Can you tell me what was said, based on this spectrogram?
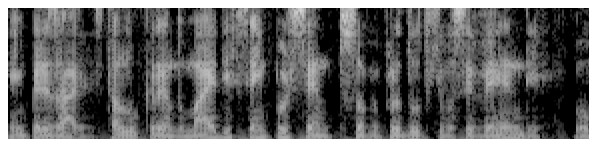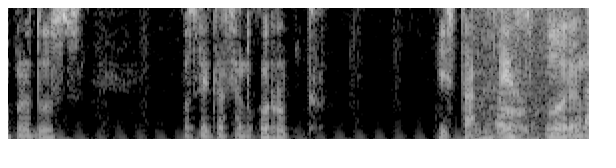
empresário, está lucrando mais de 100% sobre o produto que você vende ou produz, você está sendo corrupto. Está explorando.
